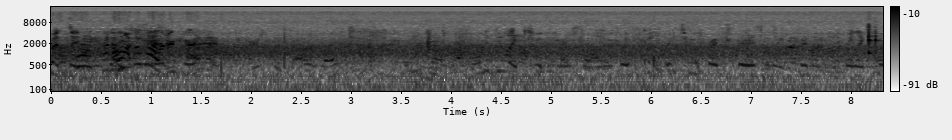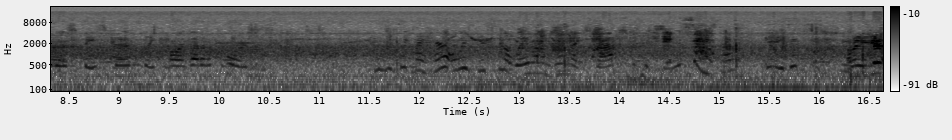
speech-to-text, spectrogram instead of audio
But then you kind of want shorter hair. I want to do like cute hairstyles, like cut like two French braids and like pin them or like two little space buns. Like, oh, I got it, of course. Cause it's like my hair always gets in the way when I'm doing like crafts with the things and stuff. How many you get?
